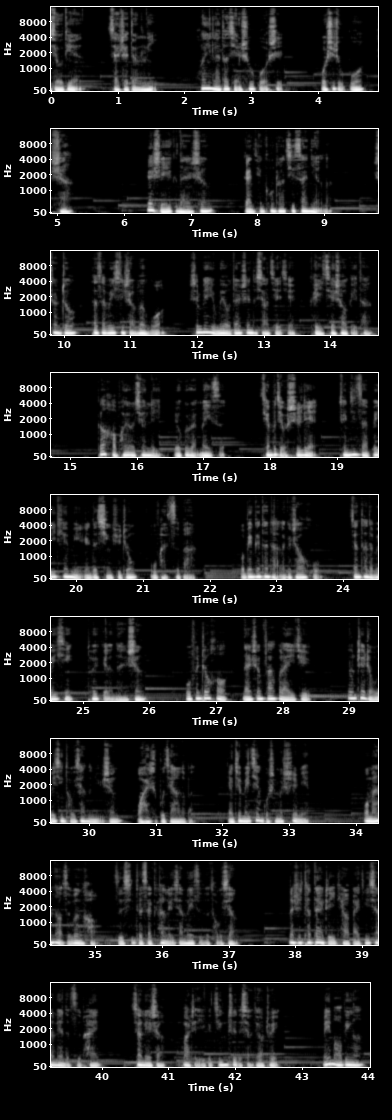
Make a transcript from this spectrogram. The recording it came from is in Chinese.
九点，在这等你。欢迎来到简书博士，我是主播沙。认识一个男生，感情空窗期三年了。上周他在微信上问我，身边有没有单身的小姐姐可以介绍给他。刚好朋友圈里有个软妹子，前不久失恋，沉浸在悲天悯人的情绪中无法自拔。我便跟他打了个招呼，将他的微信推给了男生。五分钟后，男生发过来一句。用这种微信头像的女生，我还是不加了吧，感觉没见过什么世面。我满脑子问号，仔细的再看了一下妹子的头像，那是她戴着一条白金项链的自拍，项链上挂着一个精致的小吊坠，没毛病啊。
